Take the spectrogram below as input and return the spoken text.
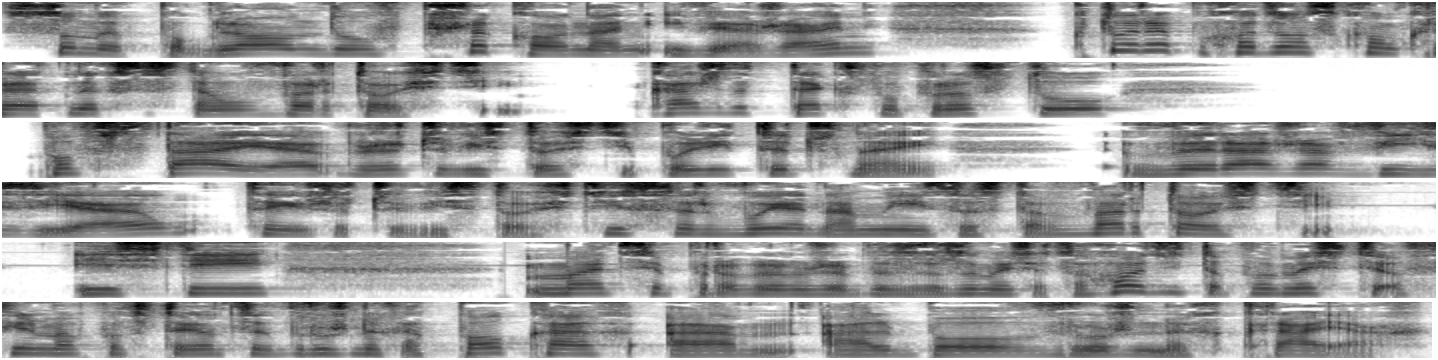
sumy poglądów, przekonań i wierzeń, które pochodzą z konkretnych systemów wartości. Każdy tekst po prostu powstaje w rzeczywistości politycznej, wyraża wizję tej rzeczywistości, serwuje nam jej zestaw wartości. Jeśli macie problem, żeby zrozumieć o co chodzi, to pomyślcie o filmach powstających w różnych epokach um, albo w różnych krajach.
